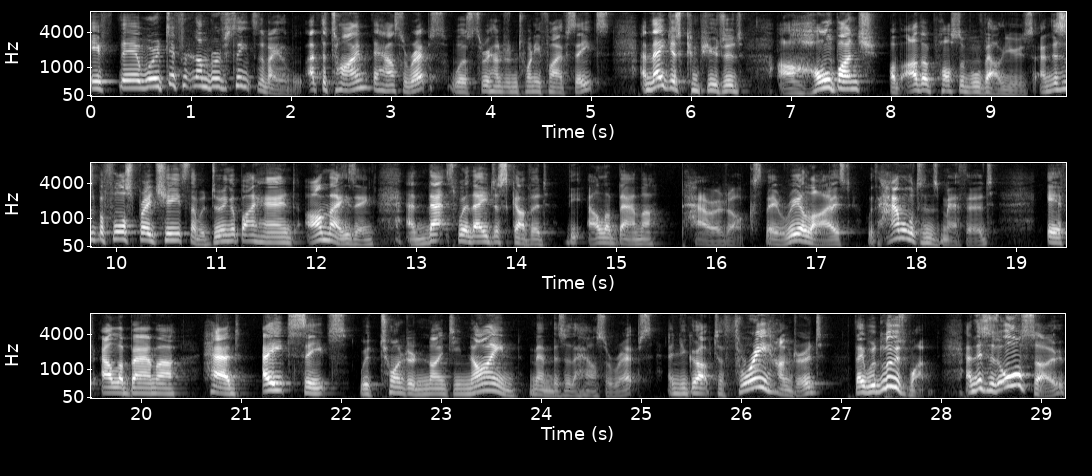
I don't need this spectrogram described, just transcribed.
if there were a different number of seats available. At the time, the House of Reps was 325 seats, and they just computed a whole bunch of other possible values. And this is before spreadsheets, they were doing it by hand, amazing. And that's where they discovered the Alabama paradox. They realized with Hamilton's method, if Alabama had eight seats with 299 members of the House of Reps, and you go up to 300, they would lose one. And this is also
